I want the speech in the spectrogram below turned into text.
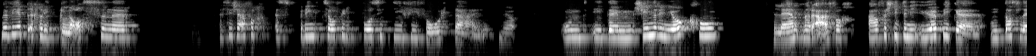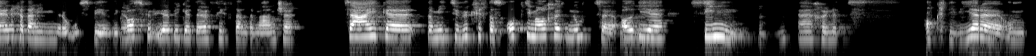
man wird ein bisschen gelassener. Es ist einfach, es bringt so viele positive Vorteile. Ja. Und in dem Shinrin Yoku lernt man einfach auch verschiedene Übungen. Und das lerne ich ja dann in meiner Ausbildung. Ja. Was für Übungen darf ich dann den Menschen zeigen, damit sie wirklich das optimal können nutzen können. All Mhm. die Sinn Mhm. äh, können aktivieren und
